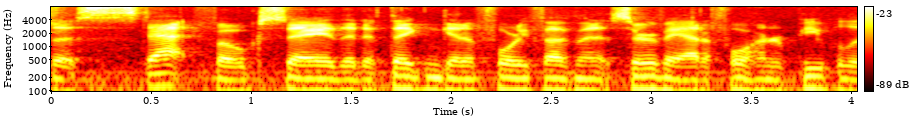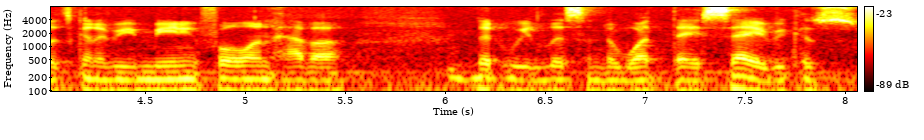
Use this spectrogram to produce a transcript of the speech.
the stat folks say that if they can get a forty-five minute survey out of four hundred people, that's gonna be meaningful and have a, that we listen to what they say, because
